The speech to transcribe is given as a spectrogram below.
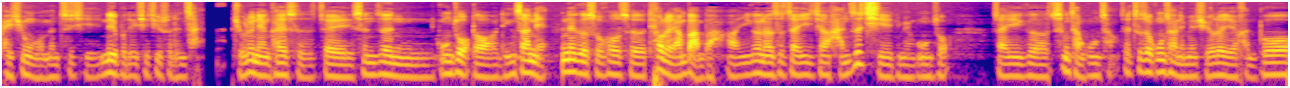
培训我们自己内部的一些技术人才。九六年开始在深圳工作，到零三年那个时候是跳了两板吧，啊，一个呢是在一家韩资企业里面工作，在一个生产工厂，在制造工厂里面学了也很多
